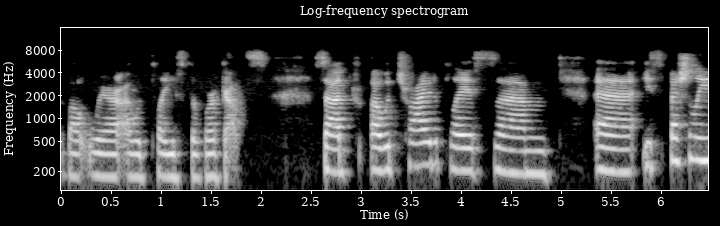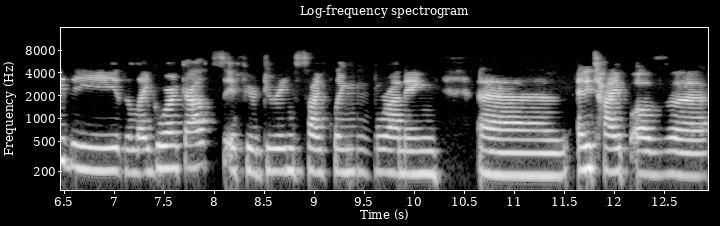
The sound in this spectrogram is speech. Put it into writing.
about where I would place the workouts. So I'd, I would try to place, um, uh, especially the the leg workouts. If you're doing cycling, running, uh, any type of uh,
